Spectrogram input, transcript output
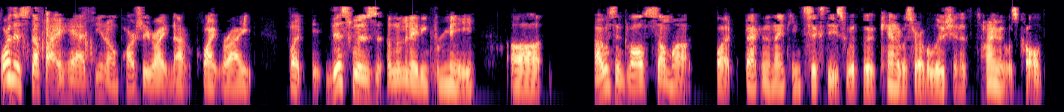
Or there's stuff I had, you know, partially right, not quite right. But this was illuminating for me. Uh, I was involved somewhat, but back in the 1960s with the cannabis revolution. At the time, it was called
